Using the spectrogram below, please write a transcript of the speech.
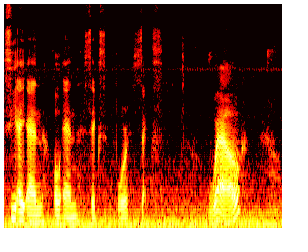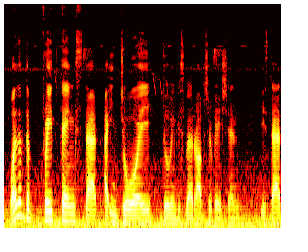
CINON646. Well, one of the great things that I enjoy doing this weather observation is that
